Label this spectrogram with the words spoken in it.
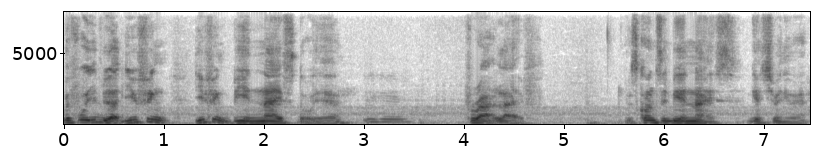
before you do that, do you think do you think being nice though, yeah, hmm throughout life, just constantly being nice gets you anywhere?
